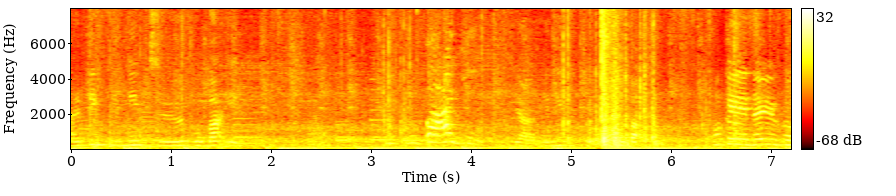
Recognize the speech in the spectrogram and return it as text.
I think you need to guba it. Yeah, you need to guba. Okay, there you go.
